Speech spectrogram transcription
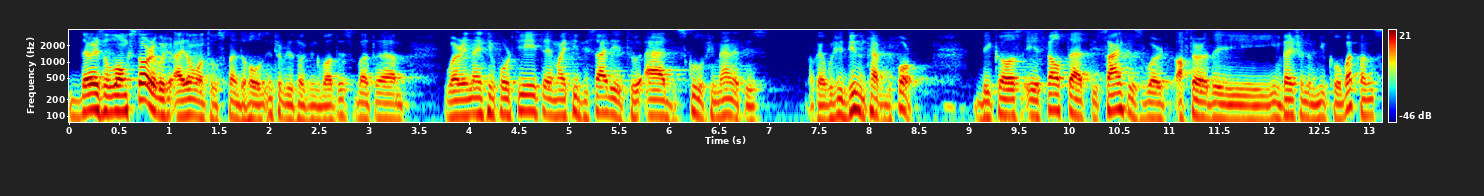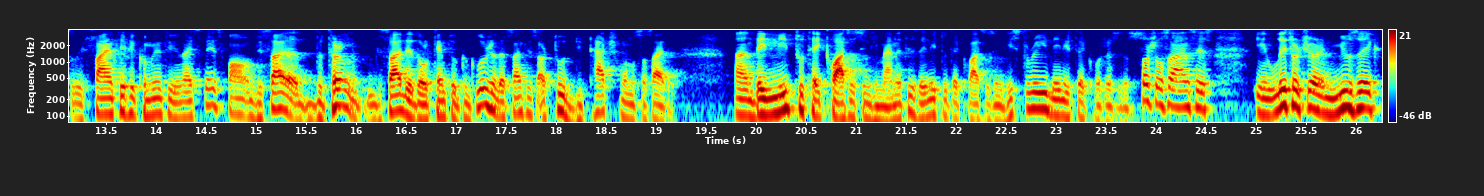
there is a long story, which I don't want to spend the whole interview talking about this, but. Um, where in 1948 MIT decided to add the School of Humanities, okay, which it didn't have before, because it felt that the scientists were, after the invention of nuclear weapons, the scientific community in the United States found, decided, determined, decided or came to a conclusion that scientists are too detached from society. And they need to take classes in humanities, they need to take classes in history, they need to take classes in social sciences, in literature and music,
